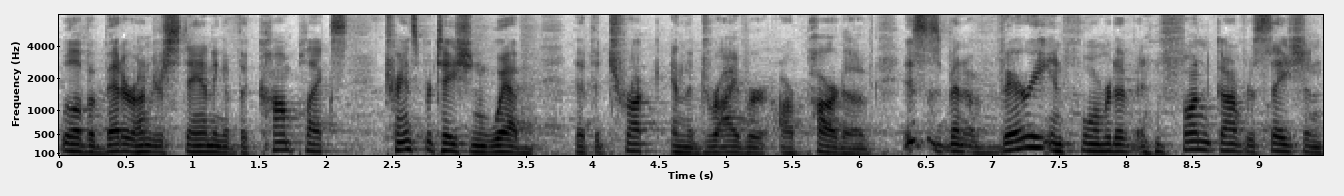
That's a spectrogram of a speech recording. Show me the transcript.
we'll have a better understanding of the complex transportation web that the truck and the driver are part of. This has been a very informative and fun conversation.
